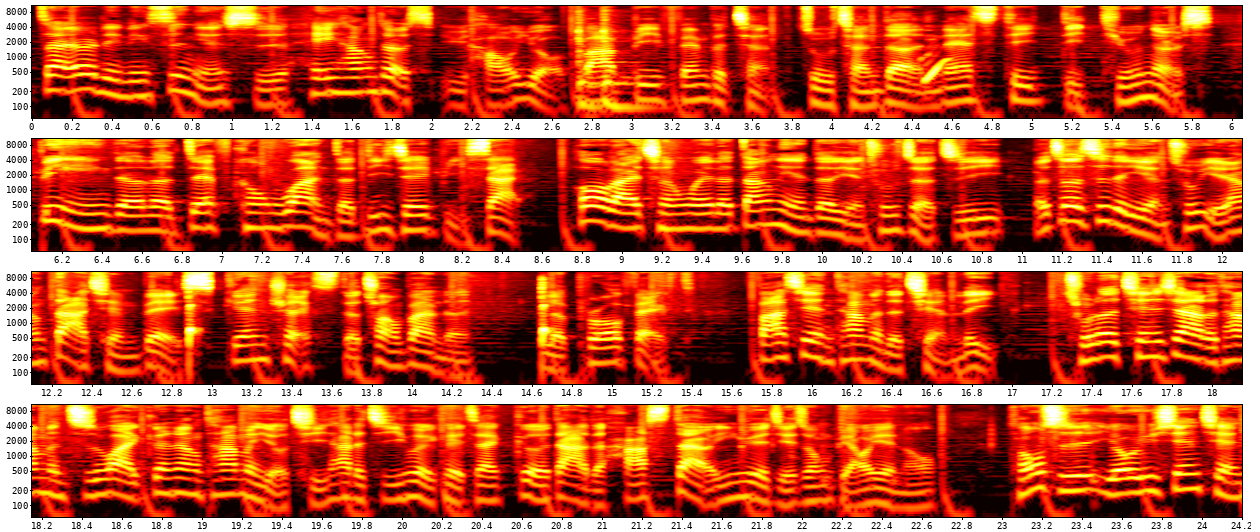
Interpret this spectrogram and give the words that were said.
在二零零四年时，Hey Hunters 与好友 Bobby Famperton 组成的 Nasty Detuners，并赢得了 Defcon One 的 DJ 比赛，后来成为了当年的演出者之一。而这次的演出也让大前辈 Scantrax 的创办人 The Prophet 发现他们的潜力，除了签下了他们之外，更让他们有其他的机会可以在各大的 Hardstyle 音乐节中表演哦。同时，由于先前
